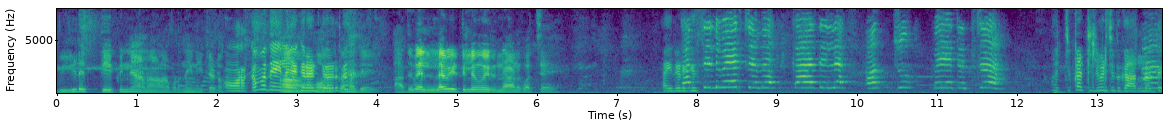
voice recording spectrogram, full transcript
വീട് എത്തിയ പിന്നെയാണ് ആൾ അവിടെ നിന്ന് എണീറ്റ് ഉറക്കം മതിയായില്ല. അത് വല്ല വീട്ടിലും വരുന്നതാണ് കൊച്ചേ. ഇടയ്ക്ക് അച്ചു കട്ടിൽ പിടിച്ചത് കാറിലോട്ട്.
